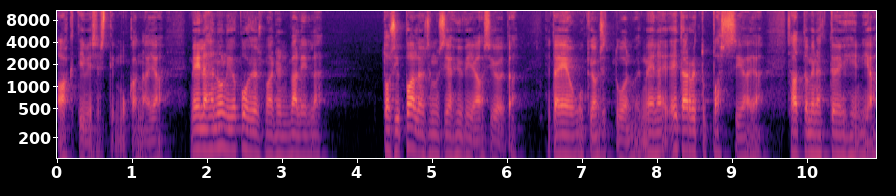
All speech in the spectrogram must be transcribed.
aktiivisesti mukana. Ja meillähän oli jo Pohjoismaiden välillä tosi paljon semmoisia hyviä asioita, joita EUkin on sitten tuonut. meillä ei tarvittu passia ja saattoi mennä töihin ja, ja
